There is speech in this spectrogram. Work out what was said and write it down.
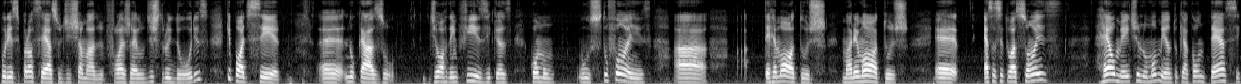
por esse processo de chamado flagelo destruidores, que pode ser, é, no caso de ordem física, como os tufões, a, a terremotos, maremotos, é, essas situações realmente no momento que acontece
